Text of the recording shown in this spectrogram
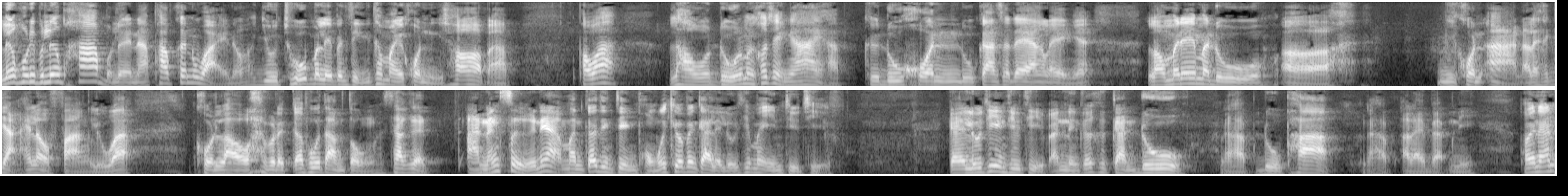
เรื่องพวกนี้เป็นเรื่องภาพหมดเลยนะภาพเคลื่อนไหวเนาะ YouTube มันเลยเป็นสิ่งที่ทำไมคนถึงชอบครับ เพราะว่าเราดูแล้วมันเข้าใจง่ายครับ คือดูคนดูการแสดงอะไรอย่างเงี้ย เราไม่ได้มาดูมีคนอ่านอะไรสักอย่างให้เราฟังหรือว่าคนเราก็พูดตามตรง ถ้าเกิด อ่านหนังสือเนี่ยมันก็จริงๆ ผมก็คิดว่าเป็นการเรียนรู้ที่ไม่ intuitive การเรียนรู้ที่ intuitive อันหนึ่งก็คือการดูนะครับดูภาพนะครับอะไรแบบนี้ เพราะฉะนั้น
